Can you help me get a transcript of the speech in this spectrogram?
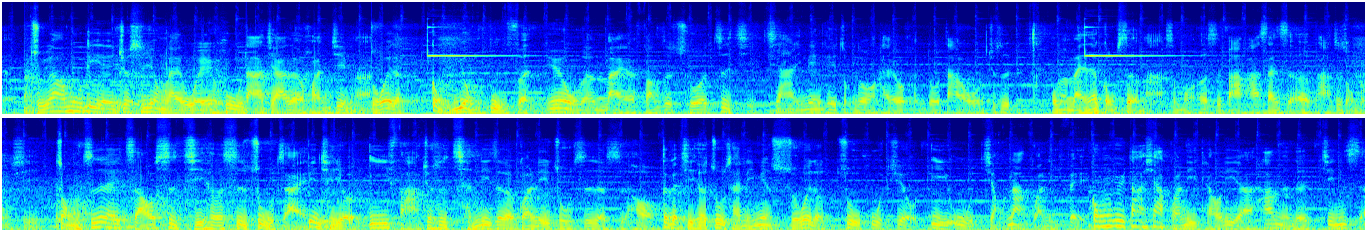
的。主要目的呢，就是用来维护大家的环境嘛。所谓的共用部分，因为我们买了房子，除了自己家里面可以总动，还有很多大楼，就是我们买那公社嘛，什么二十八趴、三十二趴这种东西。总之呢，只要是集合式住宅，并且有依法就是成立这个管理组织的时候，这个集合住宅里面所有的住户就有义务缴纳管理费。公寓大厦管理条例啊，他们的精神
